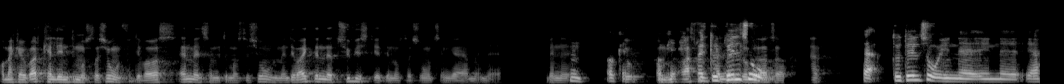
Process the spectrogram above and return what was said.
Og man kan jo godt kalde det en demonstration, for det var også anmeldt som en demonstration, men det var ikke den der typiske demonstration, tænker jeg. Men, øh, men, øh, hmm, okay. Jo, okay. Men du deltog, ja. Ja. du deltog i en, øh, en ja.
